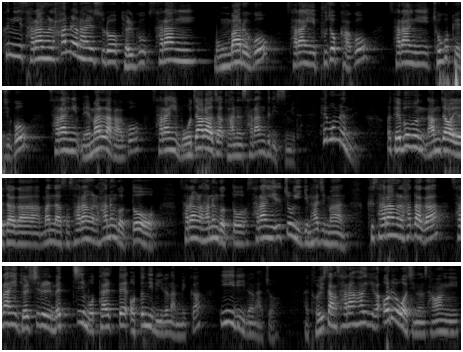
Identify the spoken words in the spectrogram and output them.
흔히 사랑을 하면 할수록 결국 사랑이 목마르고 사랑이 부족하고 사랑이 조급해지고 사랑이 메말라가고 사랑이 모자라져 가는 사랑들이 있습니다. 해보면. 대부분 남자와 여자가 만나서 사랑을 하는 것도 사랑을 하는 것도 사랑의 일종이긴 하지만 그 사랑을 하다가 사랑이 결실을 맺지 못할 때 어떤 일이 일어납니까? 이 일이 일어나죠. 더 이상 사랑하기가 어려워지는 상황이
